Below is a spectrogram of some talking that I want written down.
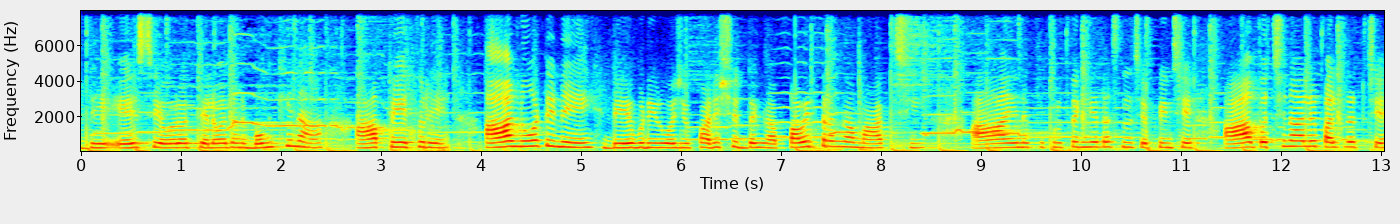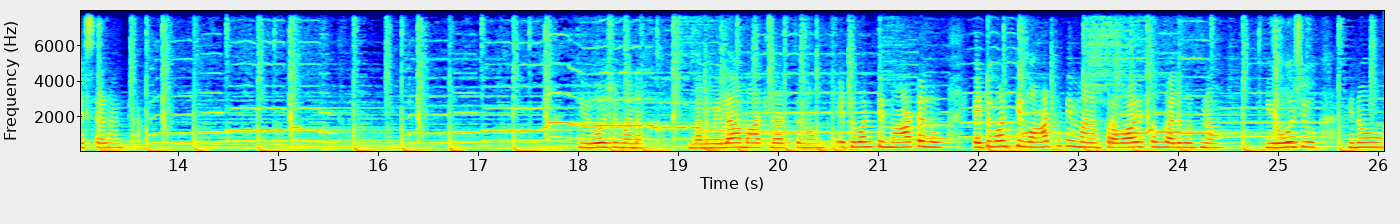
దే ఏసు ఎవరో తెలియదని బొంకిన ఆ పేతురే ఆ నోటినే దేవుడి రోజు పరిశుద్ధంగా పవిత్రంగా మార్చి ఆయనకు కృతజ్ఞతలు చెప్పించే ఆ వచనాలే పలికినట్టు చేశాడంట. ఈరోజు మనం మనం ఎలా మాట్లాడుతున్నాం? ఎటువంటి మాటలు ఎటువంటి వాటిని మనం ప్రభావితం కలిగి ఉంటున్నాం? ఈరోజు యూనో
